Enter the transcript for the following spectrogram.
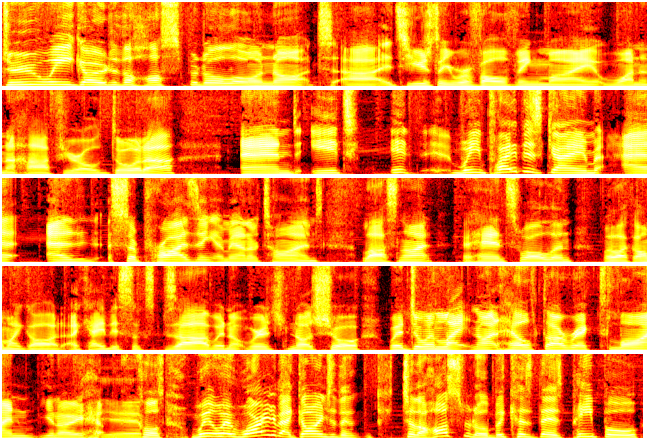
do we go to the hospital or not? Uh, it's usually revolving my one and a half year old daughter, and it it we played this game a surprising amount of times. Last night, her hand swollen. We're like, oh my god, okay, this looks bizarre. We're not we're not sure. We're doing late night health direct line, you know, Yeah. calls. We're, we're worried about going to the to the hospital because there's people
